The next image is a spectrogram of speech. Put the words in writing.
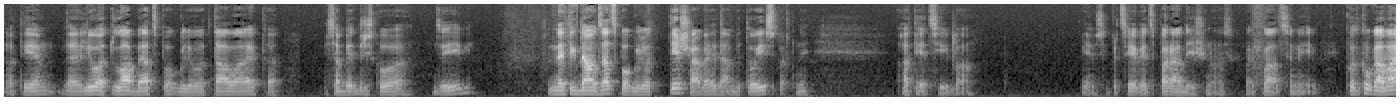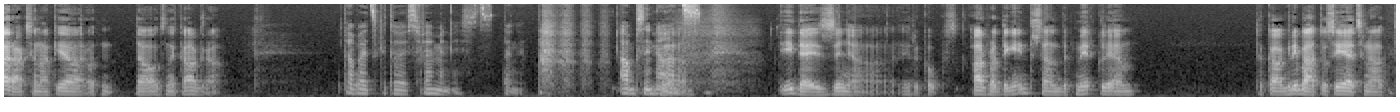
no tiem ļoti labi atspoguļo tā laika sabiedrisko dzīvi. Ne tik daudz atspoguļot tiešā veidā, bet to izpratni attiecībā piemēram, pret sievietes parādīšanos vai klātsamību. Kaut, kaut kā vairāk sanāk ievērot daudz nekā agrāk. Tāpēc, ka tu esi feminists tagad. Apzināts. Idejas ziņā ir kaut kas ārprātīgi interesants, bet mirkļiem tā kā gribētos ieaicināt,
